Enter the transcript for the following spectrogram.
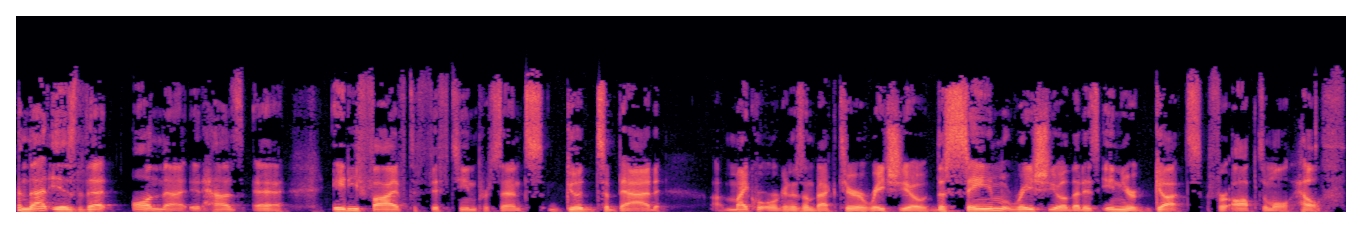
And that is that on that it has a 85 to 15 percent good to bad uh, microorganism bacteria ratio, the same ratio that is in your guts for optimal health.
